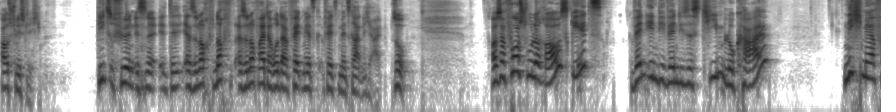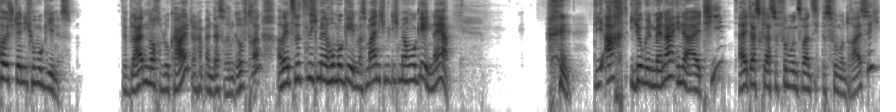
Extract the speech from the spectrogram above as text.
Ausschließlich. Die zu führen ist eine, also noch, noch, also noch weiter runter fällt mir jetzt, mir jetzt gerade nicht ein. So. Aus der Vorschule raus geht's, wenn, in die, wenn dieses Team lokal nicht mehr vollständig homogen ist. Wir bleiben noch lokal, dann hat man einen besseren Griff dran, aber jetzt wird es nicht mehr homogen. Was meine ich mit nicht mehr homogen? Naja, die acht jungen Männer in der IT, Altersklasse 25 bis 35,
